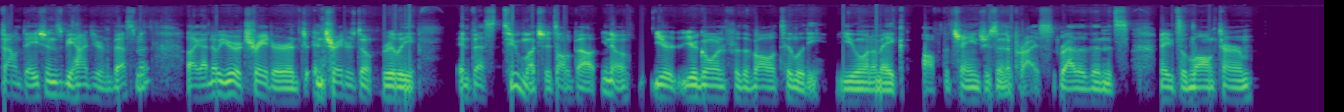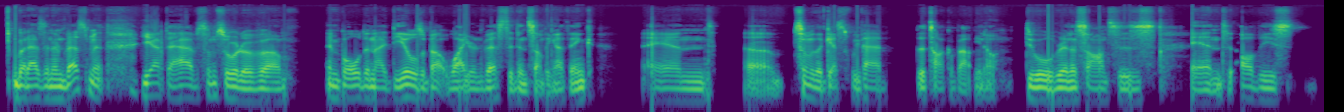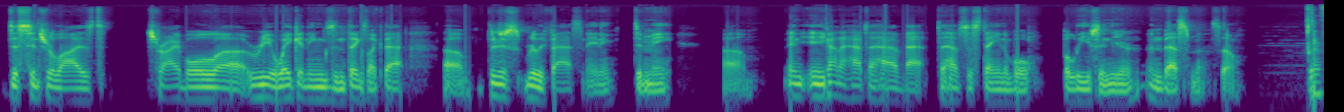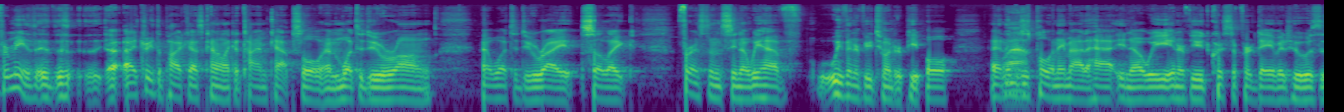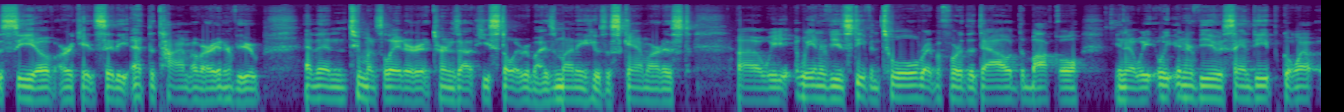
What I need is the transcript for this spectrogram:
foundations behind your investment. Like I know you're a trader, and, and traders don't really invest too much. It's all about you know you're you're going for the volatility you want to make off the changes in the price rather than it's maybe it's a long term but as an investment, you have to have some sort of um, emboldened ideals about why you're invested in something, I think. And uh, some of the guests we've had to talk about, you know, dual renaissances and all these decentralized tribal uh, reawakenings and things like that. Um, they're just really fascinating to me. Um, and, and you kind of have to have that to have sustainable beliefs in your investment. So and for me, it, it, I treat the podcast kind of like a time capsule and what to do wrong and what to do right. So, like, for instance, you know, we have we've interviewed 200 people, and wow. just pull a name out of the hat. You know, we interviewed Christopher David, who was the CEO of Arcade City at the time of our interview, and then two months later, it turns out he stole everybody's money. He was a scam artist. Uh, we we interviewed Stephan Tual right before the DAO debacle. You know, we we interviewed Sandeep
